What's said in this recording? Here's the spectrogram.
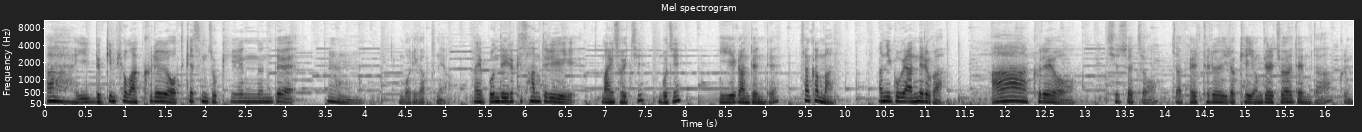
아, 이 느낌표 마크를 어떻게 했으면 좋겠는데 음, 머리가 아프네요. 아니 뭔데 이렇게 사람들이 많이 서있지? 뭐지? 이해가 안 되는데? 잠깐만. 아니 이거 왜 안 내려가? 아 그래요. 실수했죠. 자 벨트를 이렇게 연결해 줘야 됩니다. 그럼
